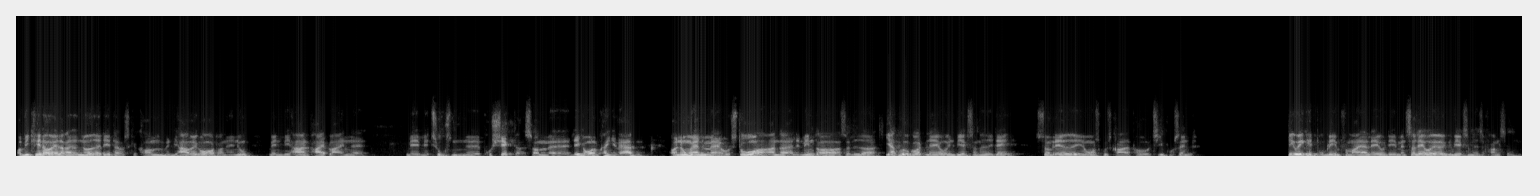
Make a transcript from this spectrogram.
Og vi kender jo allerede noget af det, der skal komme, men vi har jo ikke ordrene endnu, men vi har en pipeline øh, med, med 1000 øh, projekter, som øh, ligger rundt omkring i verden. Og nogle af dem er jo store, andre er lidt mindre og så videre. Jeg kunne jo godt lave en virksomhed i dag, som lavede en overskudsgrad på 10 procent. Det er jo ikke et problem for mig at lave det, men så laver jeg jo ikke en virksomhed til fremtiden.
